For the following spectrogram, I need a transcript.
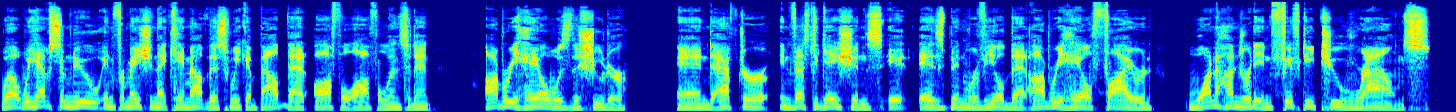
Well, we have some new information that came out this week about that awful, awful incident. Aubrey Hale was the shooter. And after investigations, it has been revealed that Aubrey Hale fired 152 rounds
